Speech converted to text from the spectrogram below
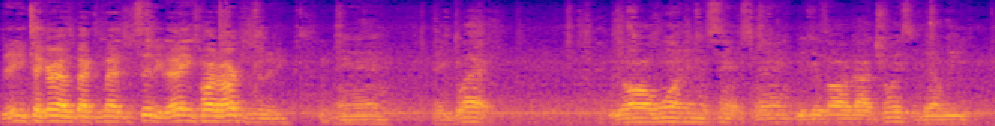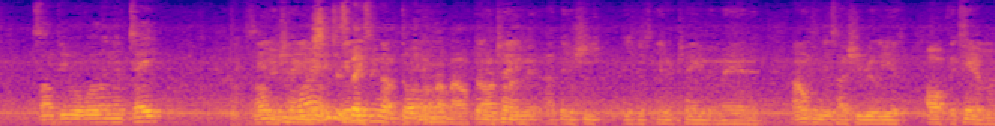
They didn't take her ass back to Magic City. That ain't part of our community. And they black. We all one in a sense, man. We just all got choices that we, some people willing to take. Some Entertainment. She just makes me want to throw up in my mouth. Entertainment. I think she is just entertainment, man. And I don't think that's how she really is off the camera.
